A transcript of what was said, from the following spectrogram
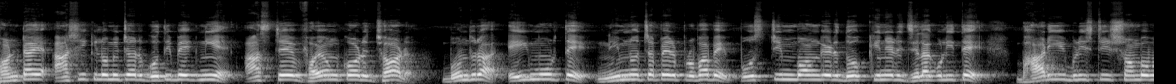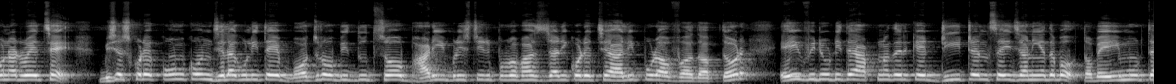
ঘন্টায় আশি কিলোমিটার গতিবেগ নিয়ে আসছে ভয়ঙ্কর ঝড়। বন্ধুরা, এই মুহূর্তে নিম্নচাপের প্রভাবে পশ্চিমবঙ্গের দক্ষিণের জেলাগুলিতে ভারী বৃষ্টির সম্ভাবনা রয়েছে। বিশেষ করে কোন কোন জেলাগুলিতে বজ্র বিদ্যুৎ সহ ভারী বৃষ্টির পূর্বাভাস জারি করেছে আলিপুর আবহাওয়া দপ্তর, এই ভিডিওটিতে আপনাদেরকে ডিটেলসেই জানিয়ে দেব। তবে এই মুহূর্তে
